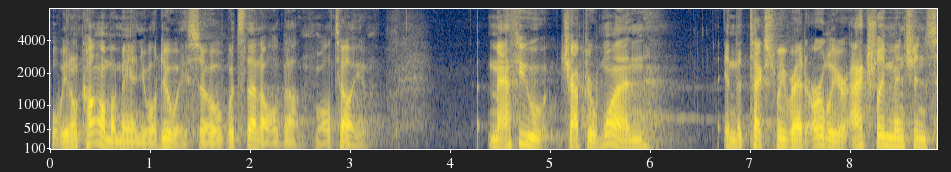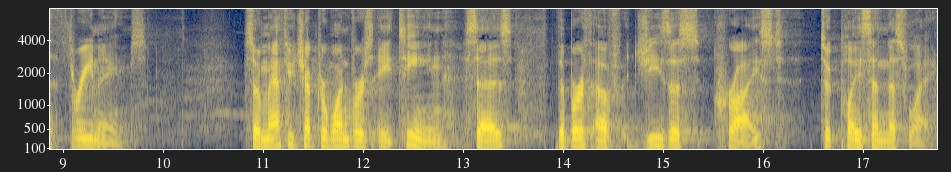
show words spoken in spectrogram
Well, we don't call him Emmanuel, do we? So what's that all about? Well, I'll tell you. Matthew chapter 1, in the text we read earlier, actually mentions three names. So Matthew chapter 1, verse 18 says, The birth of Jesus Christ took place in this way.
